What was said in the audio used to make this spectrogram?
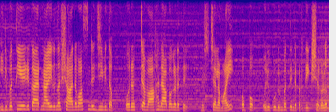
ഇരുപത്തിയേഴുകാരനായിരുന്ന ഷാനവാസിന്റെ ജീവിതം ഒരൊറ്റ വാഹനാപകടത്തിൽ നിശ്ചലമായി. ഒപ്പം ഒരു കുടുംബത്തിന്റെ പ്രതീക്ഷകളും.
